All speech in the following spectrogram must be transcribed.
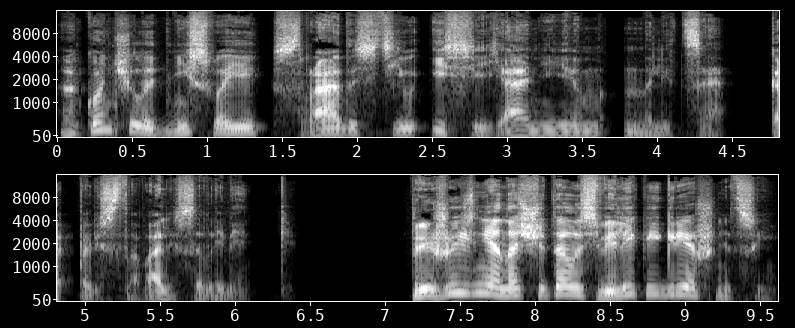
окончила дни свои с радостью и сиянием на лице, как повествовали современники. При жизни она считалась великой грешницей,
